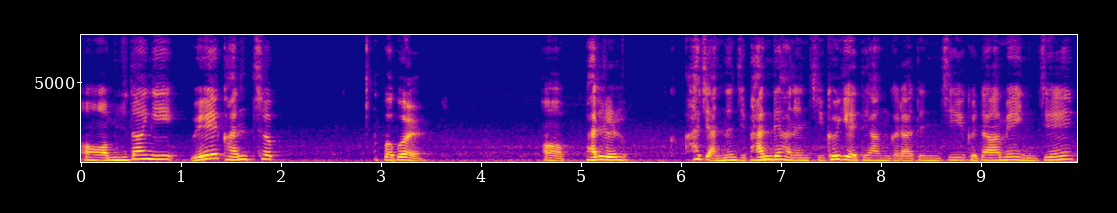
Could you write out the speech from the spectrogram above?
어, 민주당이 왜 간첩법을 어, 발의를 하지 않는지 반대하는지 거기에 대한 거라든지 그 다음에 이제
